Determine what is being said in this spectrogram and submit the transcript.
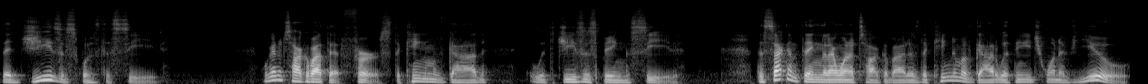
that Jesus was the seed. We're going to talk about that first the kingdom of God with Jesus being the seed. The second thing that I want to talk about is the kingdom of God within each one of you,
